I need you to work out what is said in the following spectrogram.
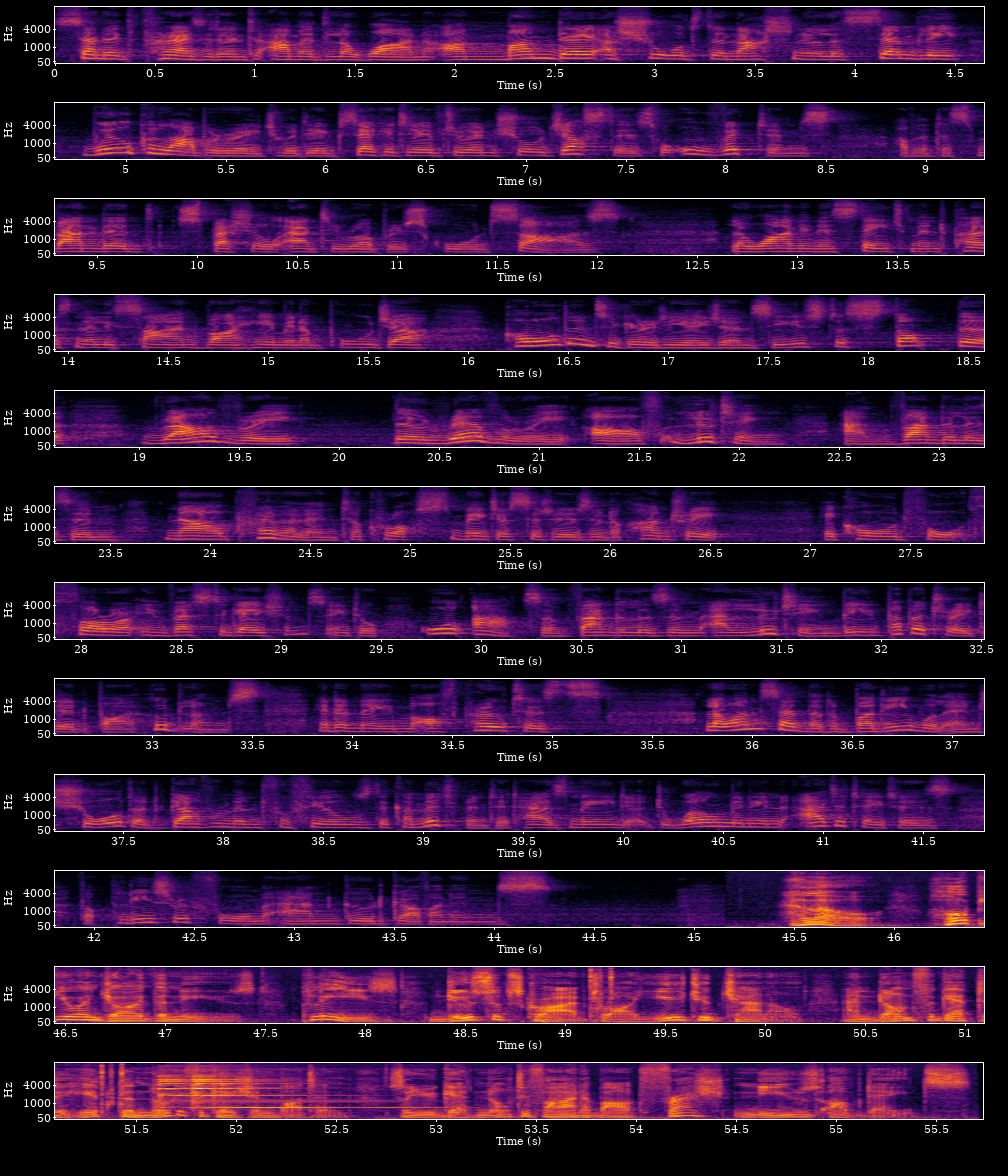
Senate President Ahmed Lawan on Monday assured the National Assembly will collaborate with the executive to ensure justice for all victims of the disbanded Special Anti-Robbery Squad SARS. Lawan, in a statement personally signed by him in Abuja, called on security agencies to stop the rivalry, the revelry of looting and vandalism now prevalent across major cities in the country. He called for thorough investigations into all acts of vandalism and looting being perpetrated by hoodlums in the name of protests. Lawan said that the body will ensure that government fulfills the commitment it has made to well-meaning agitators for police reform and good governance. Hello, hope you enjoyed the news. Please do subscribe to our YouTube channel and don't forget to hit the notification button so you get notified about fresh news updates.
